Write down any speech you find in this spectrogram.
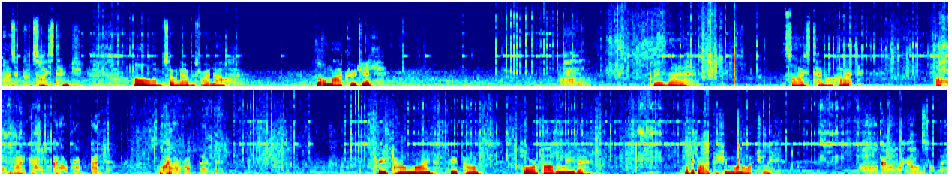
That's a good sized tench. Oh, I'm so nervous right now. Little micro jig. With a size 10 hook on it. Oh my god, look at that rod bend. Look at that rod bend. Three pound line, three pound fluorocarbon leader. I think I might fishing mono actually. Oh god, I can't stop there.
